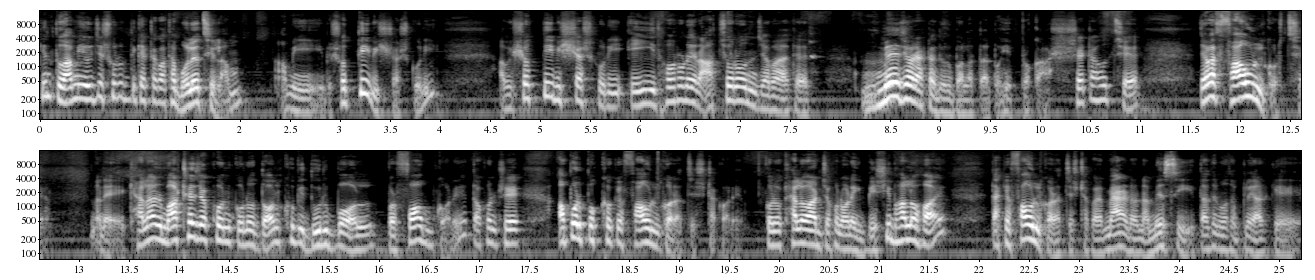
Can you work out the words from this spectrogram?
কিন্তু আমি ওই যে শুরুর দিকে একটা কথা বলেছিলাম, আমি সত্যিই বিশ্বাস করি, আমি সত্যিই বিশ্বাস করি এই ধরনের আচরণ জামায়াতের মেজর একটা দুর্বলতার বহিঃপ্রকাশ। সেটা হচ্ছে জামায়াত ফাউল করছে। মানে খেলার মাঠে যখন কোনো দল খুবই দুর্বল পারফর্ম করে, তখন সে অপর পক্ষকে ফাউল করার চেষ্টা করে। কোনো খেলোয়াড় যখন অনেক বেশি ভালো হয়, তাকে ফাউল করার চেষ্টা করে। ম্যারাডোনা, মেসি, তাদের মতো প্লেয়ারকে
